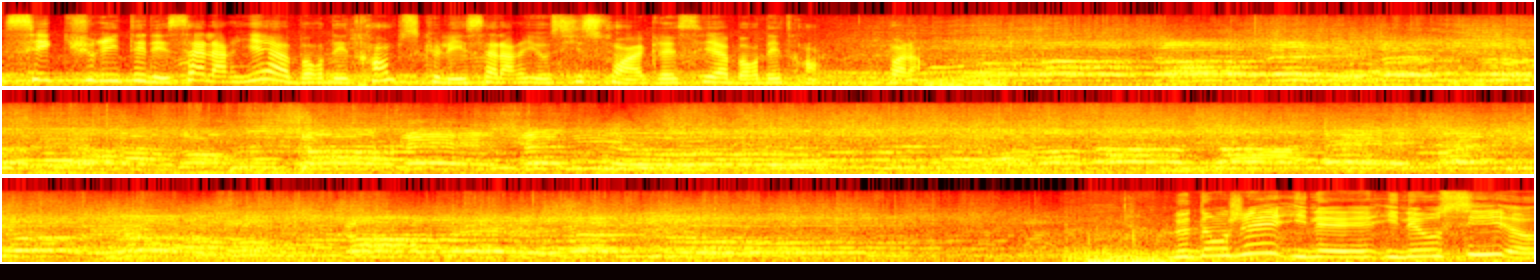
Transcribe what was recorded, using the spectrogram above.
sécurité des salariés à bord des trains, puisque les salariés aussi se font agresser à bord des trains. Voilà. Le danger, il est, aussi. euh,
